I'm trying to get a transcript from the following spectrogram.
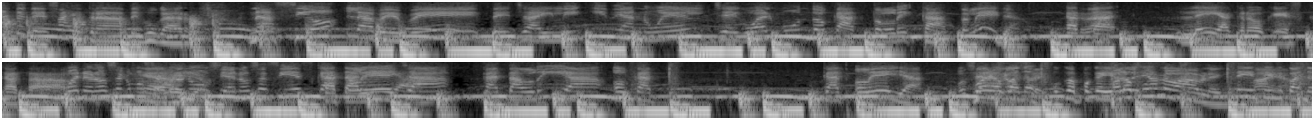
Antes de esas entradas de jugar, nació la bebé de Jailin y de Anuel. Es Cata. Bueno, no sé cómo se pronuncia, no sé si es. Cataleya, Catalía o Cat, Catleya. O sea, bueno, no cuando, sé. porque, porque yo Cuando lo puse, ellos lo hablen. Sí, sí, Vaya. cuando,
